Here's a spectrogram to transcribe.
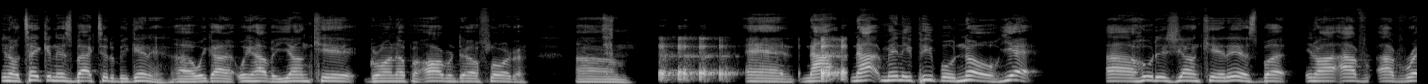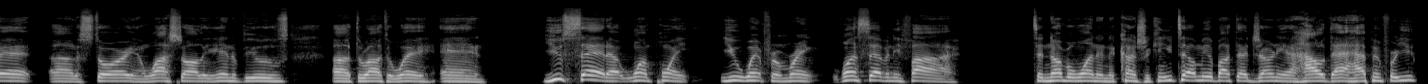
you know, taking this back to the beginning, uh, we got we have a young kid growing up in Auburndale, Florida, um, and not not many people know yet uh, who this young kid is. But you know, I, I've I've read uh, the story and watched all the interviews uh, throughout the way, and you said at one point you went from rank 175 to number one in the country. Can you tell me about that journey and how that happened for you?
